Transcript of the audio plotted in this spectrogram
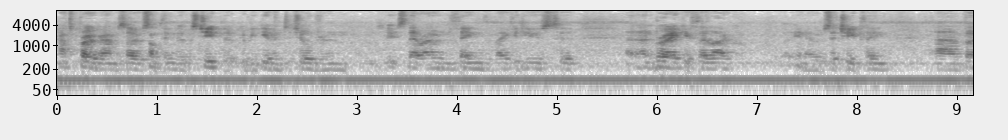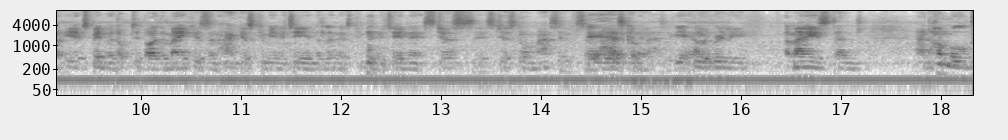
how to program. So something that was cheap that could be given to children. It's their own thing that they could use to and break if they like. You know, it was a cheap thing. Uh, but it's been adopted by the makers and hackers community and the Linux community, and it's just it's just gone massive. So it has gone massive. Yeah, we're really amazed and and humbled,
